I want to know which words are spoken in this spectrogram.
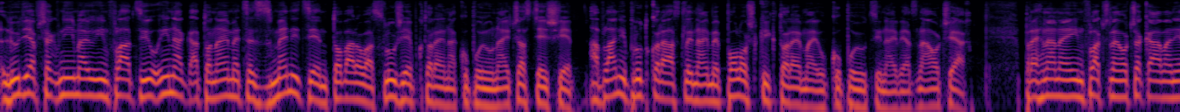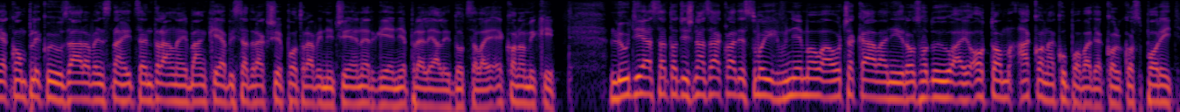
Ľudia však vnímajú infláciu inak a to najmä cez zmeny cien tovarov a služieb, ktoré nakupujú najčastejšie. A v Lani prudko rástli najmä položky, ktoré majú kupujúci najviac na očiach. Prehnané inflačné očakávania komplikujú zároveň snahy centrálnej banky, aby sa drahšie potraviny či energie nepreliali do celej ekonomiky. Ľudia sa totiž na základe svojich vnemov a očakávaní rozhodujú aj o tom, ako nakupovať a koľko sporiť.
